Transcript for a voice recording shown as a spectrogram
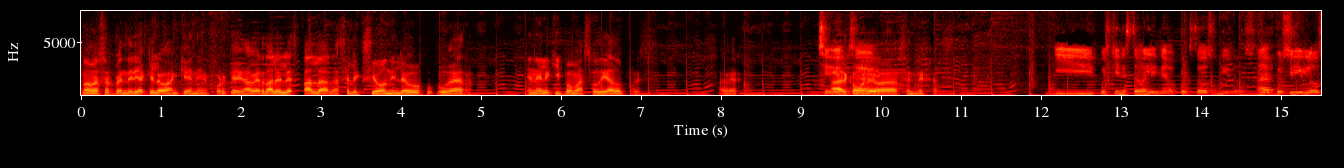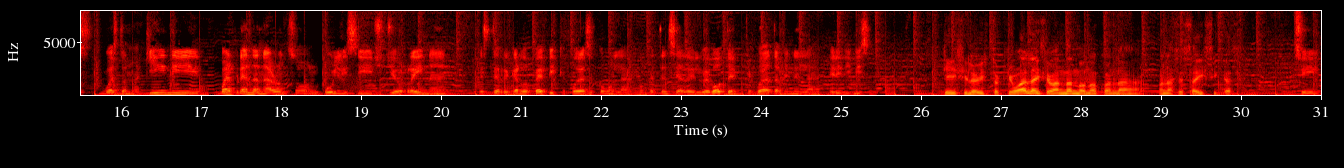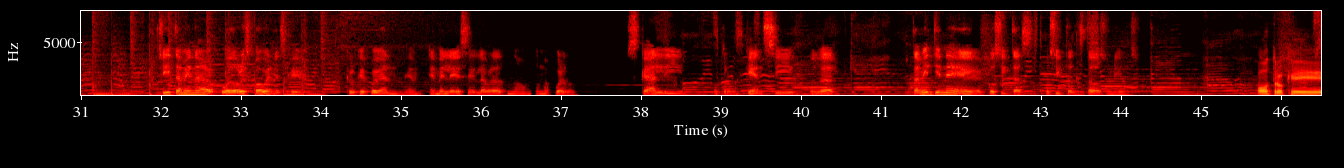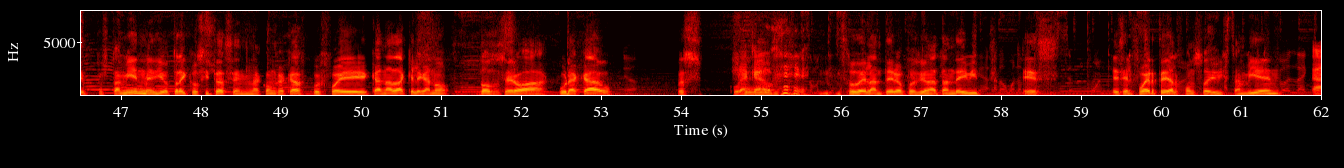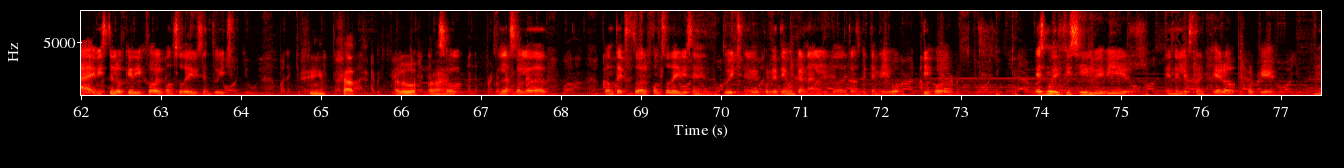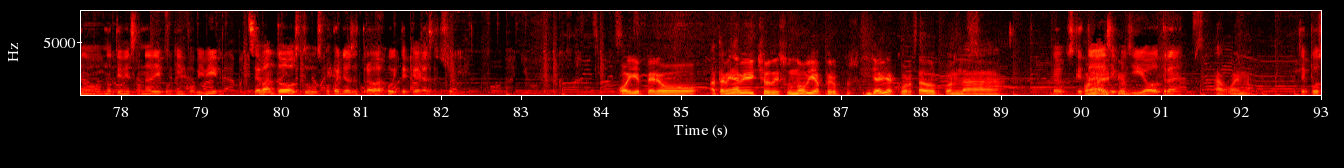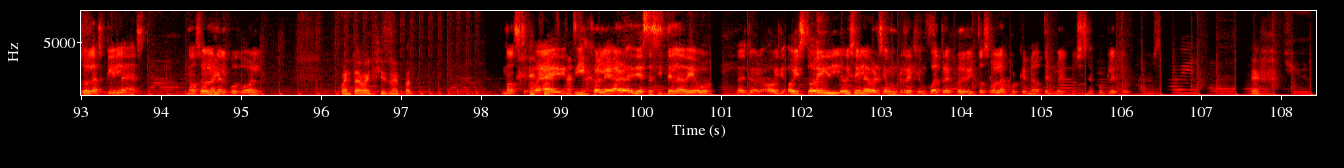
No me sorprendería que lo banquen, ¿eh? Porque, a ver, darle la espalda a la selección y luego jugar en el equipo más odiado, pues. A ver. a ver cómo le va a Sendejas. Y pues, ¿quién estaba alineado por Estados Unidos? Ah, pues sí, los Weston McKinney, bueno, Brendan Aronson, Pulisic, Gio Reina, este Ricardo Pepi, que podría ser como la competencia del Bebote, que juega también en la Eredivisie. Sí, sí lo he visto, que igual ahí se van dando, ¿no? Con, la, con las estadísticas. Sí. Sí, también a jugadores jóvenes que creo que juegan en MLS, la verdad no, no me acuerdo. Scali, otro Mackenzie, o sea, también tiene cositas, cositas de Estados Unidos. Otro que pues también medio trae cositas en la CONCACAF, pues fue Canadá que le ganó 2 0 a Curacao. Pues Su, delantero, pues Jonathan David, es, es el fuerte, Alfonso Davis también. Ah, ¿viste lo que dijo Alfonso Davis en Twitch? Sí, chat. Saludos para. la soledad. Contexto: Alfonso Davis en Twitch, eh, porque tiene un canal donde transmite en vivo. Dijo: Es muy difícil vivir en el extranjero porque no, no tienes a nadie con quien convivir. Se van todos tus compañeros de trabajo y te quedas tú solito. Oye, pero ah, también había dicho de su novia, pero pues ya había cortado con la. Pero pues qué tal, se consiguió otra. Ah, bueno. Se puso las pilas, no solo en el fútbol. Cuéntame el chisme, Pato. No sé, güey, híjole, esa sí te la debo. Hoy, hoy, estoy, hoy soy la versión región 4 de Pedrito sola porque no tengo el chisme completo.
